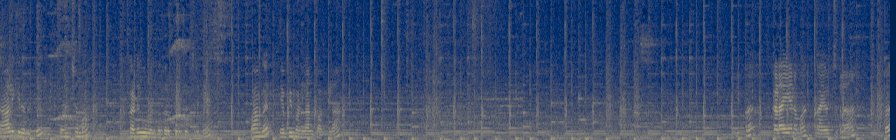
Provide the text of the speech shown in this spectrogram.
தாளிக்கிறதுக்கு கொஞ்சமாக கடுகு உளுந்த பருப்பு எடுத்து வச்சுருக்கேன். வாங்க எப்படி பண்ணலான்னு பார்க்கலாம். இப்போ கடாயை நம்ம காய வச்சுக்கலாம். இப்போ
